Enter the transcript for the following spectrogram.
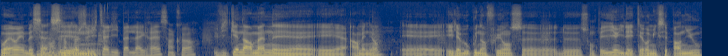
Ouais, ouais bah, ça- c'est. de euh, l'Italie, pas de la Grèce encore. Viken Harman est, est arménien et, et il a beaucoup d'influence euh, de son pays. Il a été remixé par New,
